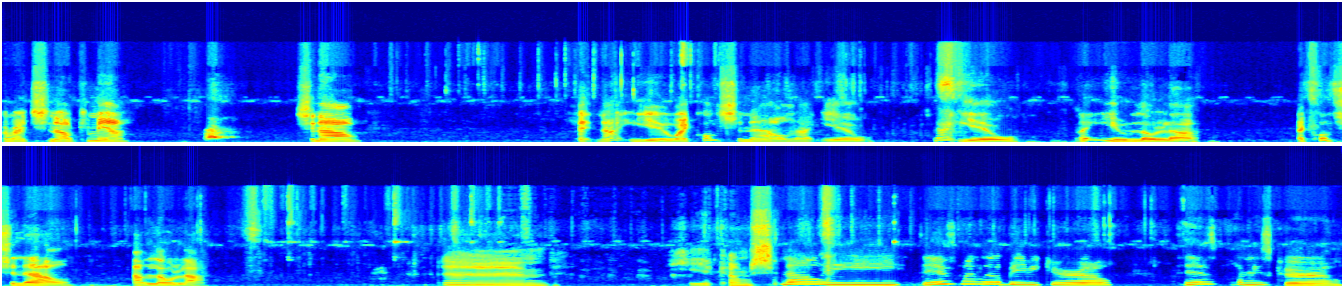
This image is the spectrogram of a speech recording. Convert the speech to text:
All right, Chanel, come here. Chanel. Not you. I called Chanel, not you. Not you. Not you, Lola. I called Chanel. A Lola. And Here comes Chanelly. There's my little baby girl. There's mommy's girl.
